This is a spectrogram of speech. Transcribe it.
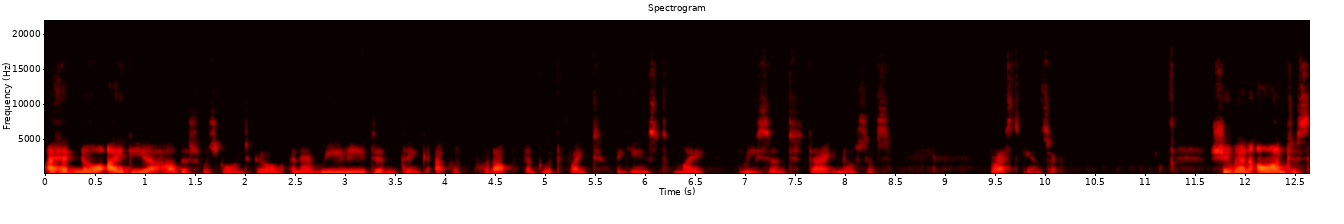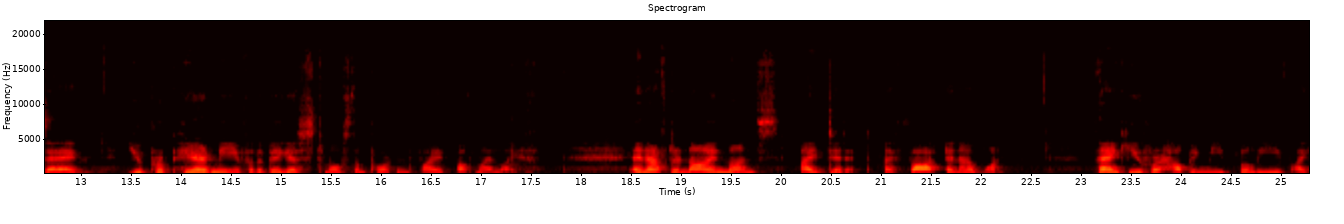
I had no idea how this was going to go, and I really didn't think I could put up a good fight against my recent diagnosis breast cancer. She went on to say, You prepared me for the biggest, most important fight of my life. And after nine months, I did it. I fought and I won. Thank you for helping me believe I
